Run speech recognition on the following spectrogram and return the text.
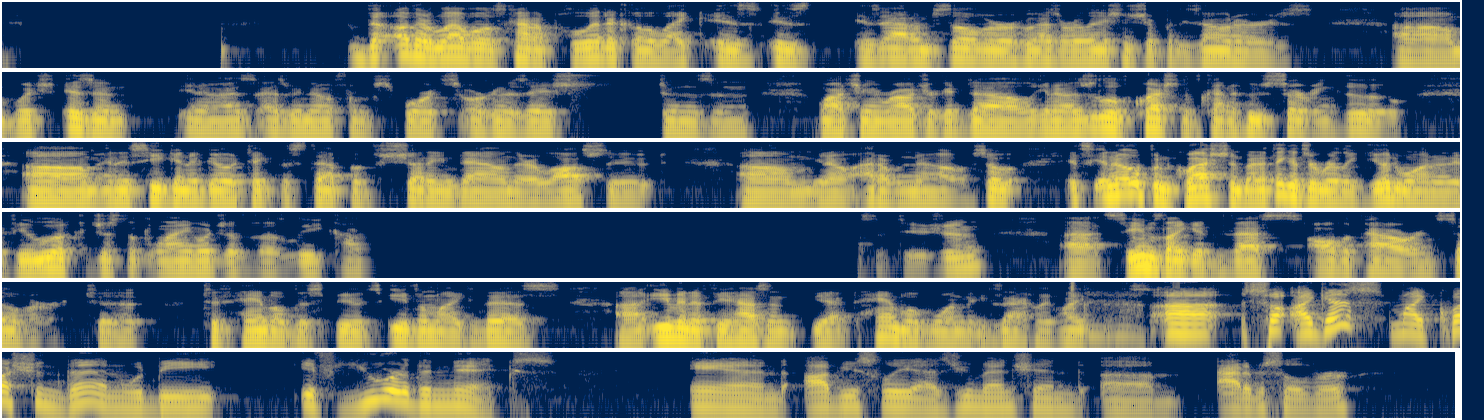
The other level is kind of political. Like, is is is Adam Silver, who has a relationship with these owners, um, which isn't, you know, as as we know from sports organizations and watching Roger Goodell, you know, there's a little question of kind of who's serving who, um, and is he going to go take the step of shutting down their lawsuit? Um, you know, I don't know. So it's an open question, but I think it's a really good one. And if you look just at the language of the league constitution, uh, it seems like it vests all the power in Silver to to handle disputes, even like this, uh, even if he hasn't yet handled one exactly like this. Uh, so I guess my question then would be if you are the Knicks, and obviously, as you mentioned, um, Adam Silver,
